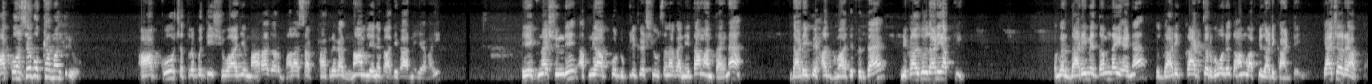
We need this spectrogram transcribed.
आप कौन से मुख्यमंत्री हो? आपको छत्रपति शिवाजी महाराज और बाला साहब ठाकरे का नाम लेने का अधिकार नहीं है भाई। एक नाथ शिंदे अपने आप को डुप्लीकेट शिवसेना का नेता मानता है ना? दाढ़ी पे हाथ घुमाते फिरता है। निकाल दो दाढ़ी आपकी। अगर दाढ़ी में दम नहीं है ना तो दाढ़ी काट कर घूमो, नहीं तो हम आपकी दाढ़ी काट देंगे। क्या चल रहा है आपका?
